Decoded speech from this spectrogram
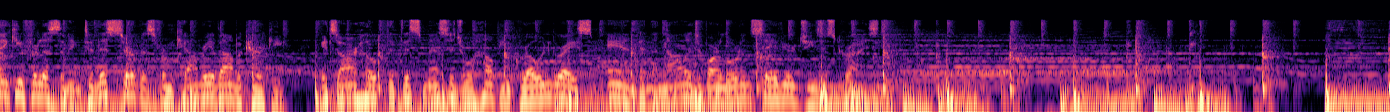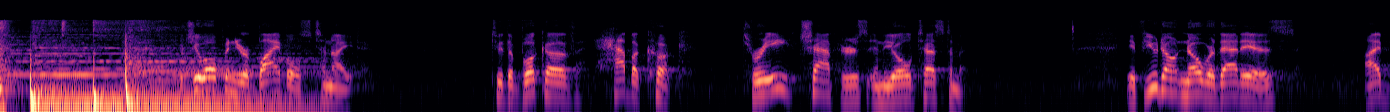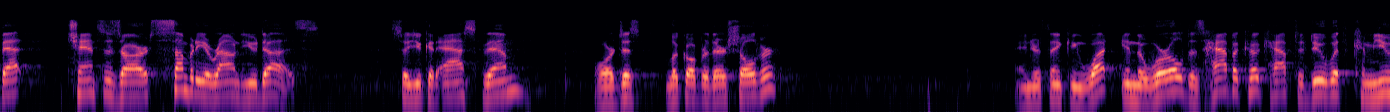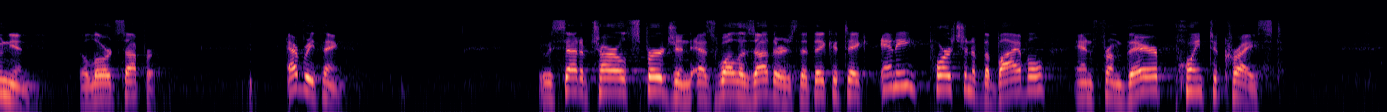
Thank you for listening to this service from Calvary of Albuquerque. It's our hope that this message will help you grow in grace and in the knowledge of our Lord and Savior, Jesus Christ. Would you open your Bibles tonight to the book of Habakkuk? Three chapters in the Old Testament. If you don't know where that is, I bet chances are somebody around you does. So you could ask them or just look over their shoulder. And you're thinking, what in the world does Habakkuk have to do with communion, the Lord's Supper? Everything. It was said of Charles Spurgeon, as well as others, that they could take any portion of the Bible and from there point to Christ.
